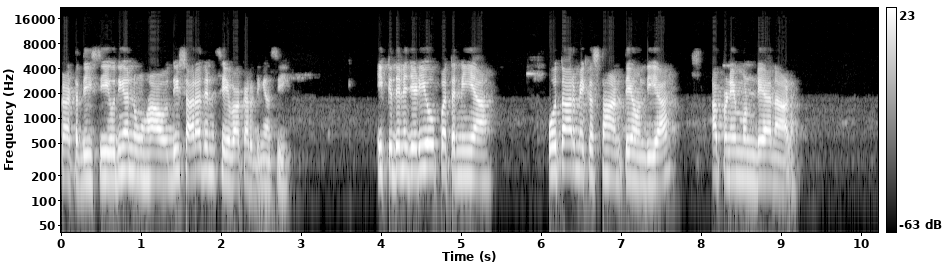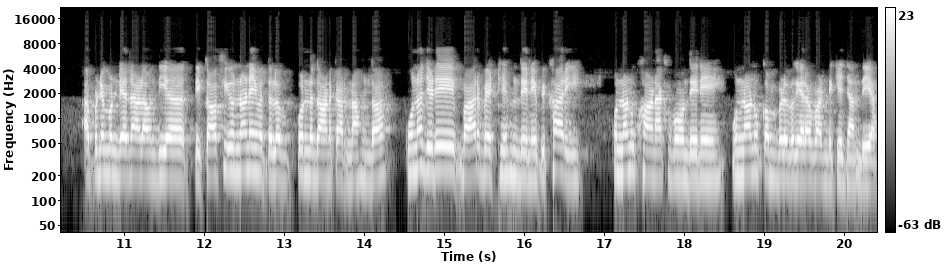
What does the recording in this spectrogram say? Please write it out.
ਕੱਟਦੀ ਸੀ, ਉਹਦੀਆਂ ਨੂਹਾਂ ਉਹਦੀ ਸਾਰਾ ਦਿਨ ਸੇਵਾ ਕਰਦੀਆਂ ਸੀ। ਇੱਕ ਦਿਨ ਜਿਹੜੀ ਉਹ ਪਤਨੀ ਆ, ਉਹ ਧਾਰਮਿਕ ਸਥਾਨ ਤੇ ਆਉਂਦੀ ਆ, ਆਪਣੇ ਮੁੰਡਿਆਂ ਨਾਲ। ਆਪਣੇ ਮੁੰਡਿਆਂ ਨਾਲ ਆਉਂਦੀ ਆ ਤੇ ਕਾਫੀ ਉਹਨਾਂ ਨੇ ਮਤਲਬ ਪੁੰਨ ਦਾਨ ਕਰਨਾ ਹੁੰਦਾ। ਉਹਨਾਂ ਜਿਹੜੇ ਬਾਹਰ ਬੈਠੇ ਹੁੰਦੇ ਨੇ ਭਿਖਾਰੀ, ਉਹਨਾਂ ਨੂੰ ਖਾਣਾ ਖਵਾਉਂਦੇ ਨੇ, ਉਹਨਾਂ ਨੂੰ ਕੰਬਲ ਵਗੈਰਾ ਵੰਡ ਕੇ ਜਾਂਦੇ ਆ।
